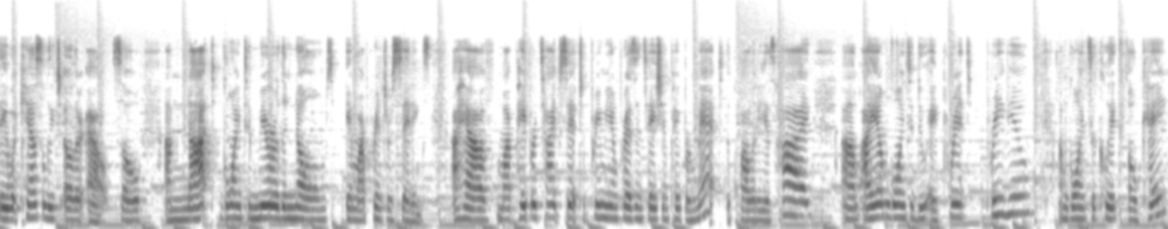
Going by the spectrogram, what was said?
they would cancel each other out. So I'm not going to mirror the gnomes in my printer settings. I have my paper type set to premium presentation paper matte. The quality is high. Um, I am going to do a print preview. I'm going to click OK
